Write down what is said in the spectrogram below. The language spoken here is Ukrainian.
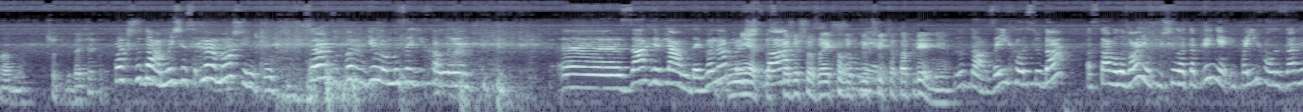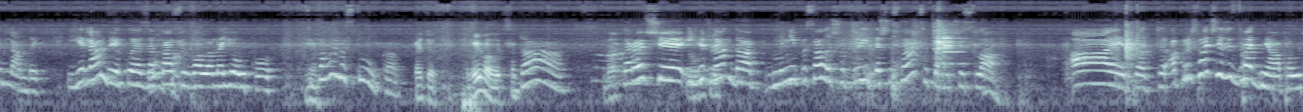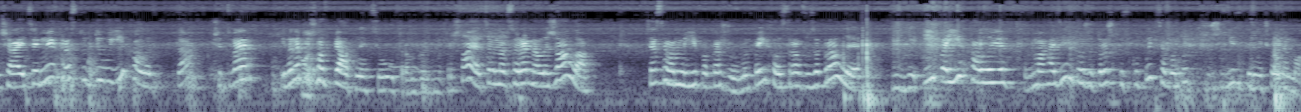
Ладно, що тобі дати? це? Так що да, ми зараз на Машеньку. Сразу першим ділом ми заїхали е, за гірляндою. Вона прийшла. ти скажи, що заїхали Ні. включити отоплення. Ну да, заїхали сюди, оставили Ваню, включили отоплення і поїхали за гірляндою. І гірлянду, яку я заказувала на йолку, це погана стулка. Пойдет. Вивалиться? Да. Да? Коротше, і гірлянда мені писали, що прийде 16 числа. А этот, а прийшла через два дня, виходить. І ми якраз туди уїхали, да? в четвер. І вона прийшла в п'ятницю утром, прийшла. І це вона все время лежала. Зараз я вам її покажу. Ми поїхали, одразу забрали її і поїхали в магазин теж трошки скупитися, бо тут ж їсти нічого нема.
